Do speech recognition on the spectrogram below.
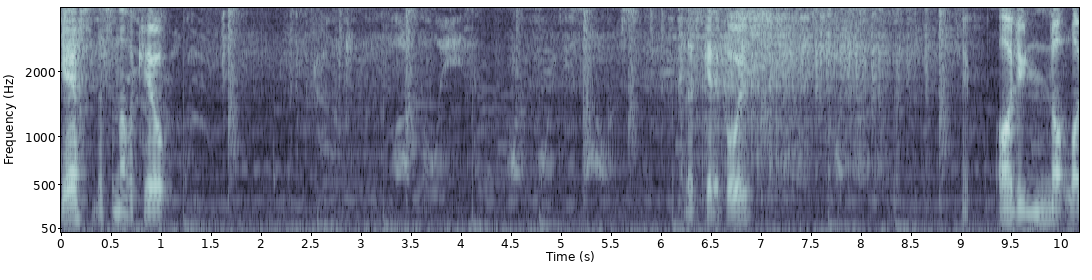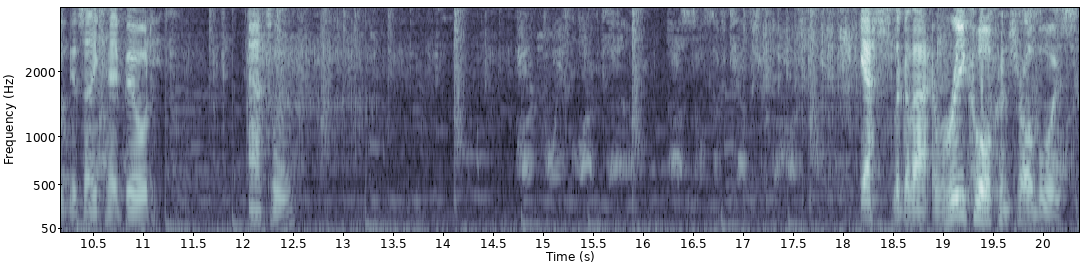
Yes, that's another kill. Let's get it, boys. I do not like this AK build at all. Yes, look at that. Recoil control, boys.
